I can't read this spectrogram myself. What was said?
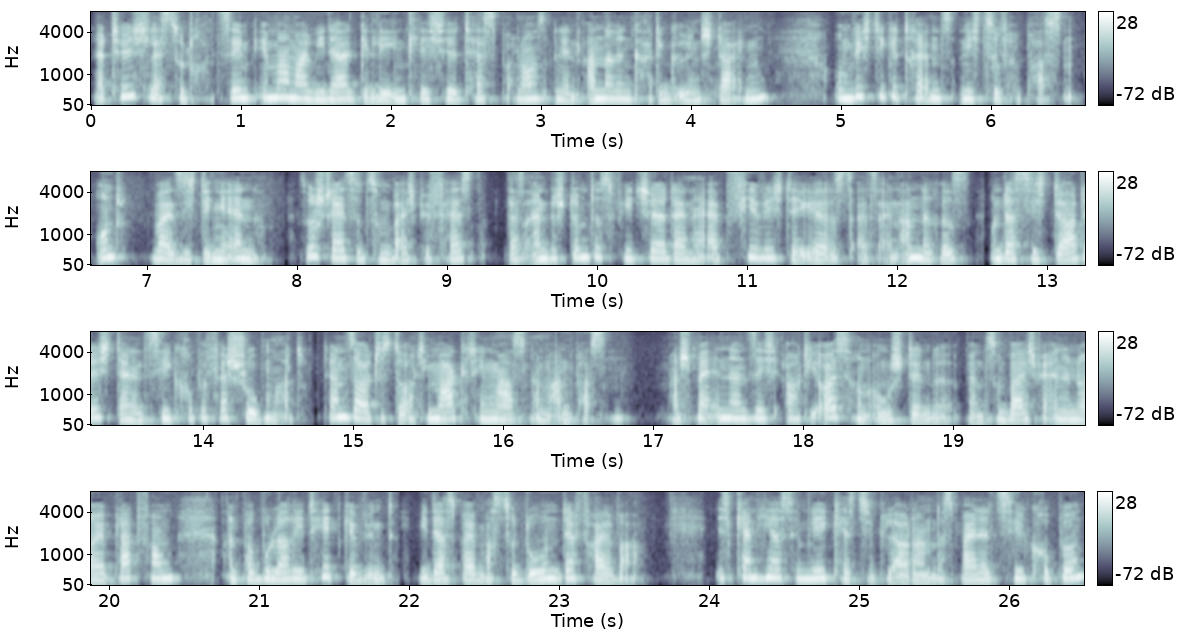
Natürlich lässt du trotzdem immer mal wieder gelegentliche Testballons in den anderen Kategorien steigen, um wichtige Trends nicht zu verpassen und weil sich Dinge ändern. So stellst du zum Beispiel fest, dass ein bestimmtes Feature deiner App viel wichtiger ist als ein anderes und dass sich dadurch deine Zielgruppe verschoben hat. Dann solltest du auch die Marketingmaßnahmen anpassen. Manchmal ändern sich auch die äußeren Umstände, wenn zum Beispiel eine neue Plattform an Popularität gewinnt, wie das bei Mastodon der Fall war. Ich kann hier aus dem Nähkästchen plaudern, dass meine Zielgruppe,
